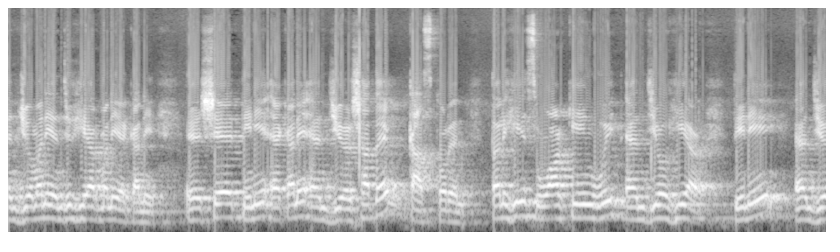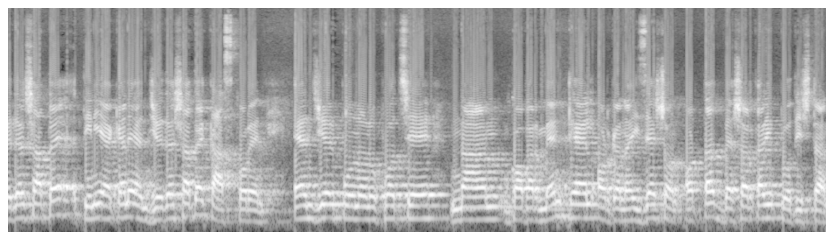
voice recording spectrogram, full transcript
এনজিও মানে এনজিও হিয়ার মানে এখানে সে, তিনি এখানে এনজিও এর সাথে কাজ করেন। তাহলে he is working with NGO here তিনি এনজিওদের সাথে, তিনি এখানে এনজিওদের সাথে কাজ করেন। এনজিও এর পূর্ণরূপ হচ্ছে নান গভর্নমেন্টাল অর্গানাইজেশন অর্থাৎ বেসরকারি প্রতিষ্ঠান।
